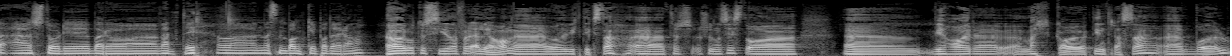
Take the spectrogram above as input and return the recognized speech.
det, er, står de bare og venter og nesten banker på døra nå? Ja, det er godt du sier det, for elevene er jo det viktigste eh, til sjuende og sist. Og eh, vi har eh, merka økt interesse eh, både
